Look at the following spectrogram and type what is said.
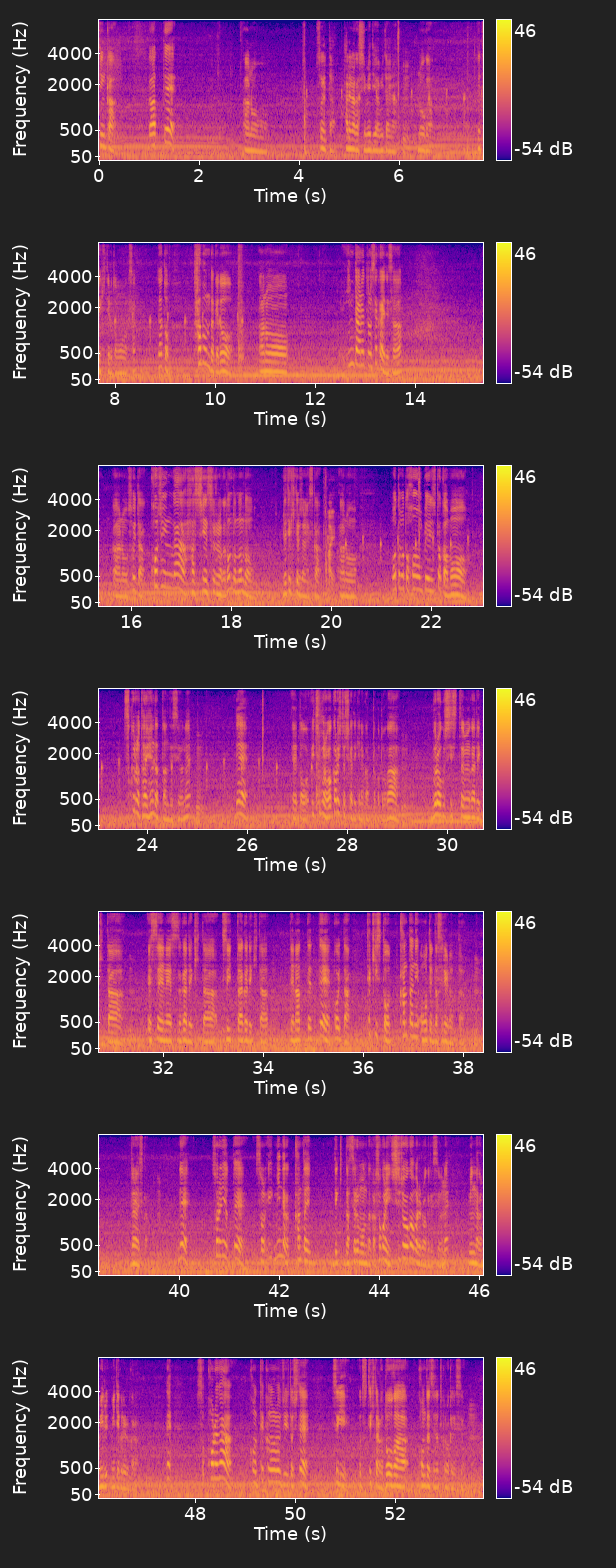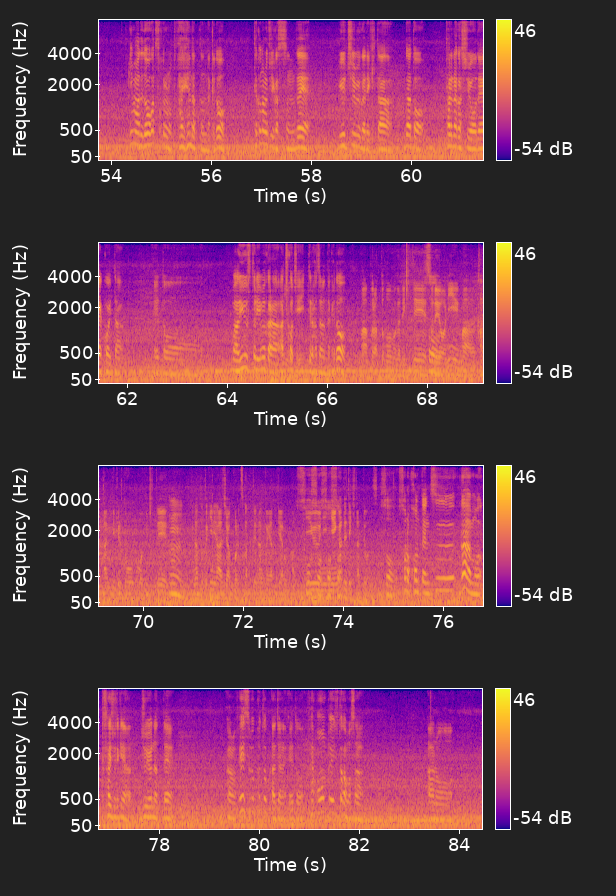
進化があってあのそういった垂れ流しメディアみたいなのが出てきてると思うわけさであと多分だけどあのインターネットの世界でさあのそういった個人が発信するのがどんどんどんどん出てきてるじゃないですかはいあのもともとホームページとかも作るの大変だったんですよねうんで、えっと一部の分かる人しかできなかったことがブログシステムができた SNS ができた Twitter ができたってなってってこういったテキストを簡単に表に出せるようになった。じゃないですか。でそれによってそのみんなが簡単にでき出せるもんだからそこに市場が生まれるわけですよね、みんなが見る見てくれるから。でそこれがこのテクノロジーとして次移ってきたのが動画コンテンツになってくるわけですよ。今まで動画作るのって大変だったんだけどテクノロジーが進んで YouTube ができたであと垂れ流し用でこういったえっ、とまあユーストリームからあちこち行ってるはずなんだけどまあプラットフォームができてそれ用にまあ簡単にできる道具もできて、うん。なった時にあじゃあこれ使ってなんかやってやろうかっていう人間が出てきたってことですよそう。そのコンテンツがもう最終的には重要になってあの Facebook とかじゃないえっ、とホームページとかもさあの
